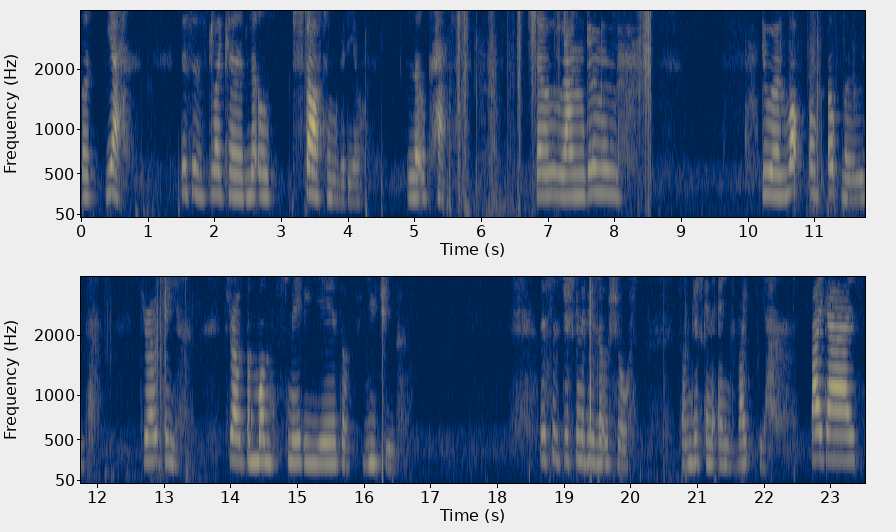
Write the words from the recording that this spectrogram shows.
But yeah, this is like a little starting video, a little test. So I'm going to do a lot of uploads throughout the throughout the months, maybe years of YouTube. This is just going to be a little short, so I'm just going to end right here. Bye, guys.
